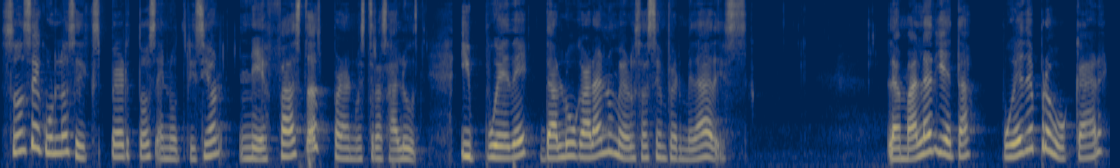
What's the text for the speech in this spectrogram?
son según los expertos en nutrición nefastas para nuestra salud y puede dar lugar a numerosas enfermedades. La mala dieta puede provocar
